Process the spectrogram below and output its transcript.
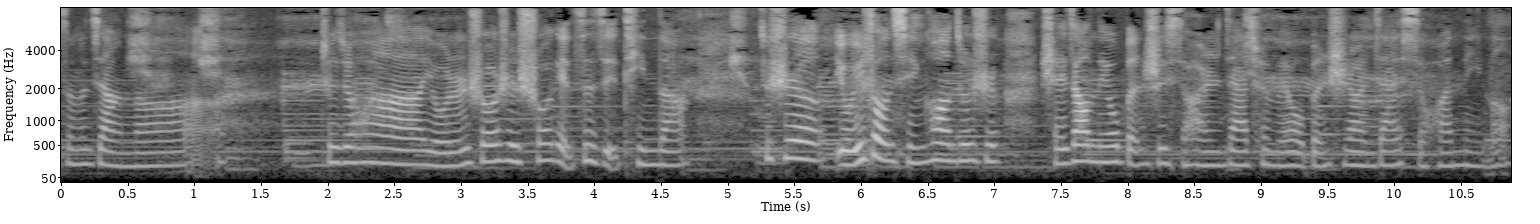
怎么讲呢？这句话有人说是说给自己听的，就是有一种情况，就是谁叫你有本事喜欢人家，却没有本事让人家喜欢你呢？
